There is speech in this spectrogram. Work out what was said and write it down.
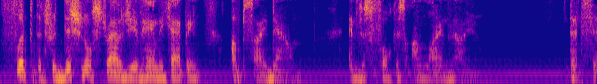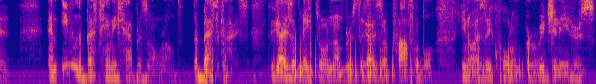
flip the traditional strategy of handicapping upside down and just focus on line value. That's it. And even the best handicappers in the world, the best guys, the guys that make their own numbers, the guys that are profitable, you know, as they quote them, originators,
